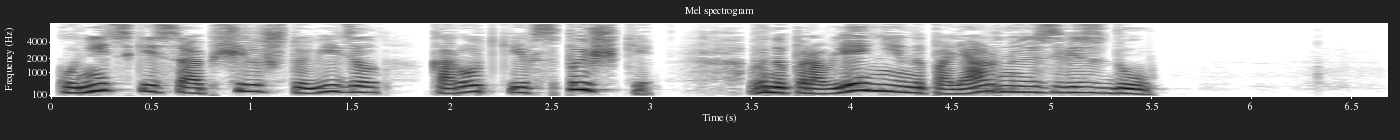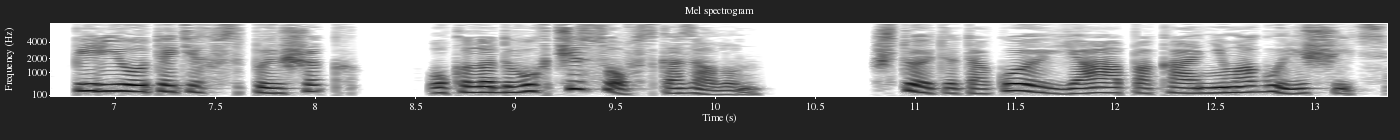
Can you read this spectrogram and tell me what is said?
Куницкий сообщил, что видел короткие вспышки в направлении на полярную звезду, Период этих вспышек — около двух часов, — сказал он. Что это такое, я пока не могу решить.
